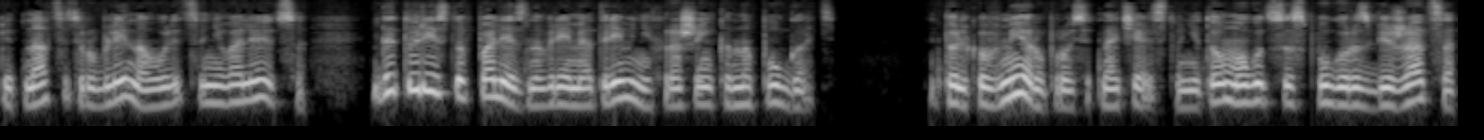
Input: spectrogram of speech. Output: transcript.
15 рублей на улице не валяются. Да и туристов полезно время от времени хорошенько напугать. Только в меру просит начальство, не то могут с испугу разбежаться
